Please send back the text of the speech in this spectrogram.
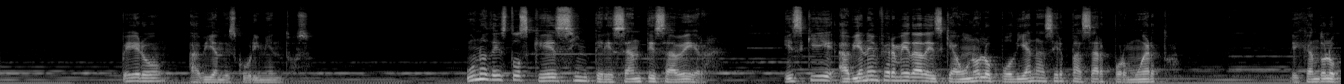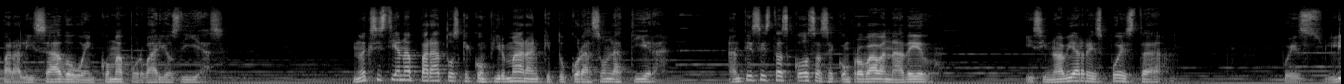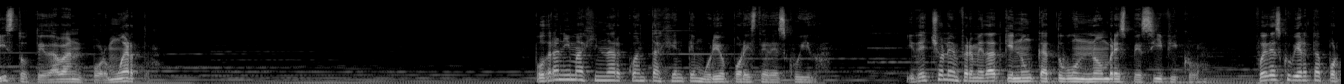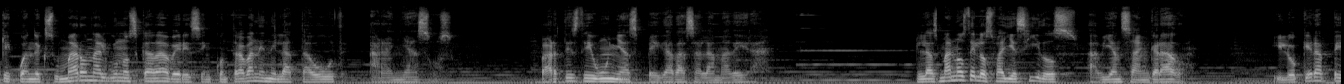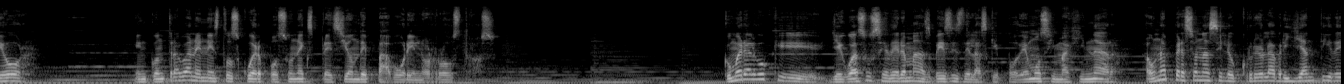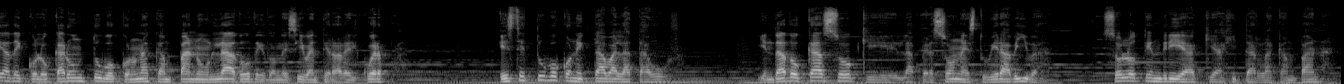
Pero habían descubrimientos. Uno de estos que es interesante saber es que habían enfermedades que a uno lo podían hacer pasar por muerto dejándolo paralizado o en coma por varios días. No existían aparatos que confirmaran que tu corazón latiera. Antes estas cosas se comprobaban a dedo. Y si no había respuesta, pues listo, te daban por muerto. Podrán imaginar cuánta gente murió por este descuido. Y de hecho la enfermedad que nunca tuvo un nombre específico fue descubierta porque cuando exhumaron algunos cadáveres encontraban en el ataúd arañazos, partes de uñas pegadas a la madera. Las manos de los fallecidos habían sangrado, y lo que era peor, encontraban en estos cuerpos una expresión de pavor en los rostros. Como era algo que llegó a suceder más veces de las que podemos imaginar, a una persona se le ocurrió la brillante idea de colocar un tubo con una campana a un lado de donde se iba a enterrar el cuerpo. Este tubo conectaba al ataúd, y en dado caso que la persona estuviera viva, solo tendría que agitar la campana.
